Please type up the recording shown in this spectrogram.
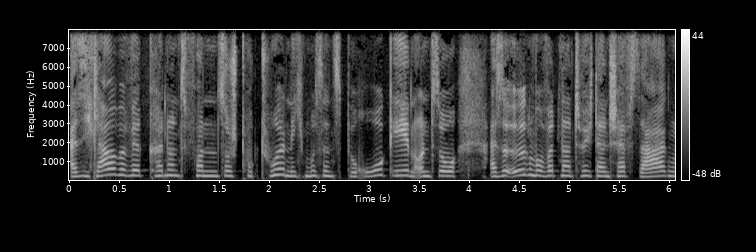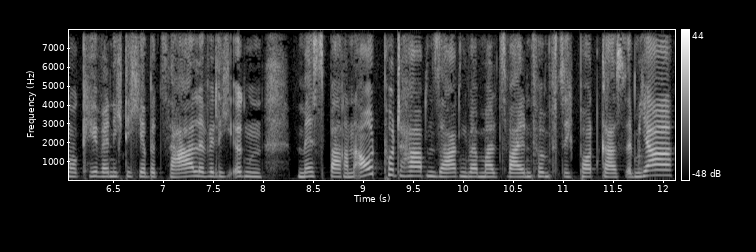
also ich glaube, wir können uns von so Strukturen, ich muss ins Büro gehen und so, also irgendwo wird natürlich dein Chef sagen, okay, wenn ich dich hier bezahle, will ich irgendeinen messbaren Output haben, sagen wir mal 52 Podcasts im Jahr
